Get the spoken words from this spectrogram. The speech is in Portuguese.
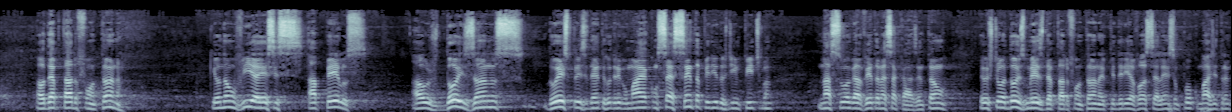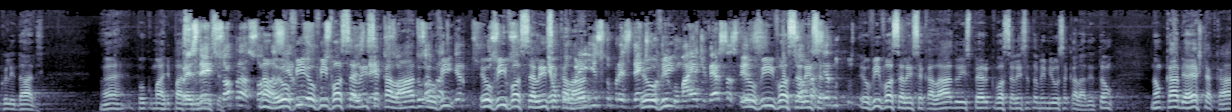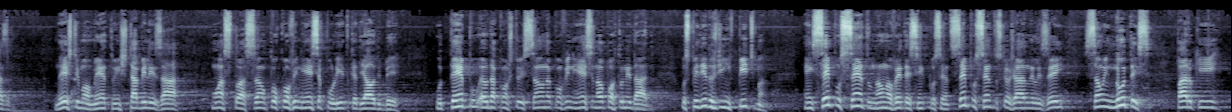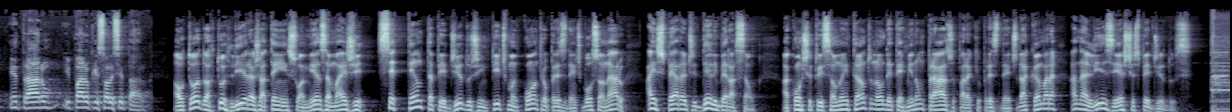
ao deputado Fontana, que eu não via esses apelos aos dois anos do ex-presidente Rodrigo Maia com 60 pedidos de impeachment na sua gaveta nessa casa. Então, eu estou há dois meses, deputado Fontana, e pediria a Vossa Excelência um pouco mais de tranquilidade. Né? Um pouco mais de paciência. Presidente, só para só Não, eu vi, eu vi Vossa Excelência calado, só, só eu vi, eu vi Vossa Excelência eu calado. Eu cobrei isso do presidente eu Rodrigo vi, Maia diversas vezes. Eu vi Vossa Excelência, eu vi Vossa Excelência calado e espero que Vossa Excelência também me ouça calado. Então, não cabe a esta casa, neste momento, instabilizar uma situação por conveniência política de A ou de B. O tempo é o da Constituição, na conveniência e na oportunidade. Os pedidos de impeachment, em 100%, não 95%, 100% dos que eu já analisei, são inúteis para o que entraram e para o que solicitaram. Ao todo, Arthur Lira já tem em sua mesa mais de 70 pedidos de impeachment contra o presidente Bolsonaro à espera de deliberação. A Constituição, no entanto, não determina um prazo para que o presidente da Câmara analise estes pedidos.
